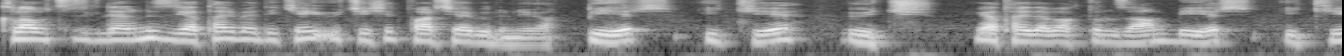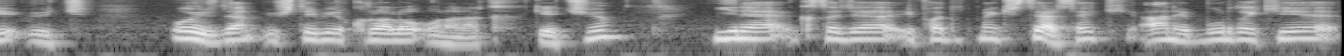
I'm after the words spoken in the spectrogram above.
kılavuz çizgilerimiz yatay ve dikey 3 eşit parçaya bölünüyor. 1, 2, 3. Yatayda baktığımız zaman 1, 2, 3. O yüzden 3'te 1 kuralı olarak geçiyor. Yine kısaca ifade etmek istersek hani buradaki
